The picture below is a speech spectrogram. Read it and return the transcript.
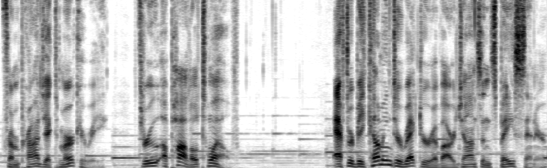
from Project Mercury through Apollo 12. After becoming director of our Johnson Space Center,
